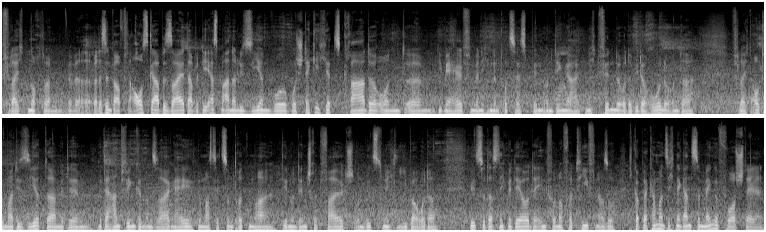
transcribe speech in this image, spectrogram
vielleicht noch, aber da sind wir auf der Ausgabeseite, aber die erstmal analysieren, wo, wo stecke ich jetzt gerade und ähm, die mir helfen, wenn ich in einem Prozess bin und Dinge halt nicht finde oder wiederhole und da vielleicht automatisiert da mit, dem, mit der Hand winken und sagen, hey, du machst jetzt zum dritten Mal den und den Schritt falsch und willst du nicht lieber oder willst du das nicht mit der oder der Info noch vertiefen? Also ich glaube, da kann man sich eine ganze Menge vorstellen.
